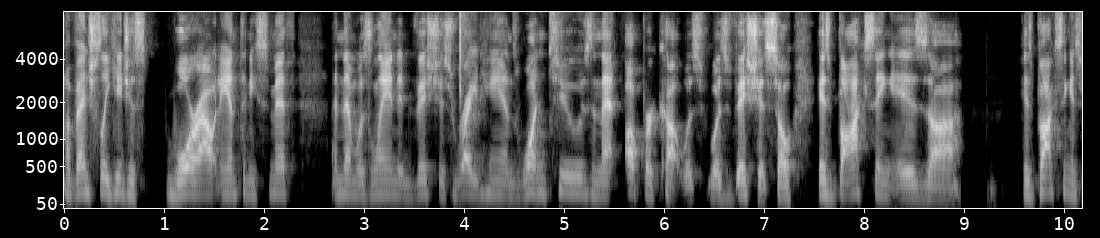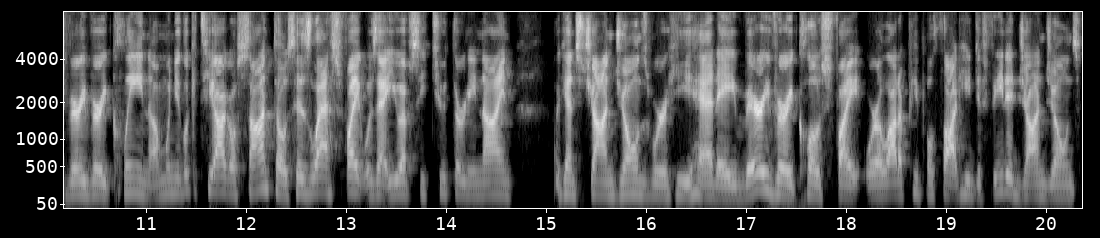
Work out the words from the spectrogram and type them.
eventually he just wore out Anthony Smith and then was landing vicious right hands, one twos, and that uppercut was was vicious. So his boxing is uh his boxing is very very clean. Um, when you look at Thiago Santos, his last fight was at UFC 239 against Jon Jones, where he had a very very close fight, where a lot of people thought he defeated Jon Jones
